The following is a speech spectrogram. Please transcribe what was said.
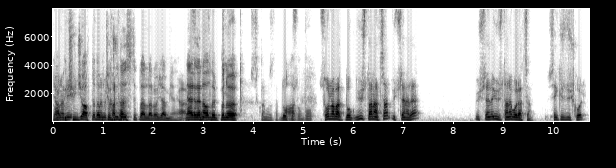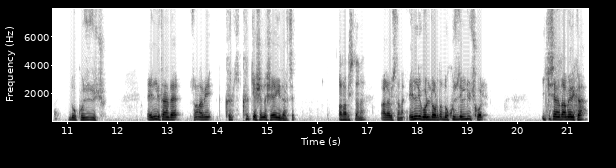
Ya Sonra bir üçüncü haftada sonra bu bir çocuğu da Katar. ıslıklarlar hocam ya. Ya Nereden ıslıklamaz. aldık bunu? sıklamızda. 9. Abi bu Sonra bak dok- 100 tane atsan 3 senede 3 senede 100 tane gol atsan. 803 gol. 903. 50 tane de sonra bir 40 40 yaşında şeye gidersin. Arabistan'a. Arabistan'a. 50 gol de orada 953 gol. 2 senede Amerika.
